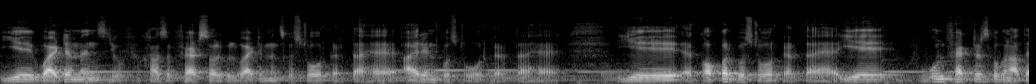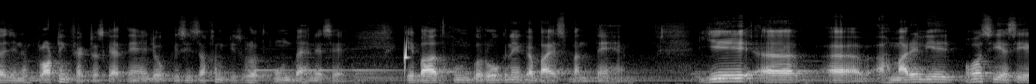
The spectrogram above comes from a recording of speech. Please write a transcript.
یہ وائٹامنس جو خاص فیٹ سالبل وائٹامنس کو سٹور کرتا ہے آئرن کو سٹور کرتا ہے۔ یہ کاپر کو سٹور کرتا ہے۔ یہ ان فیکٹرز کو بناتا ہے جنہیں کلاٹنگ فیکٹرز کہتے ہیں، جو کسی زخم کی صورت خون بہنے سے کے بعد خون کو روکنے کا باعث بنتے ہیں۔ یہ ہمارے لیے بہت سی ایسی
